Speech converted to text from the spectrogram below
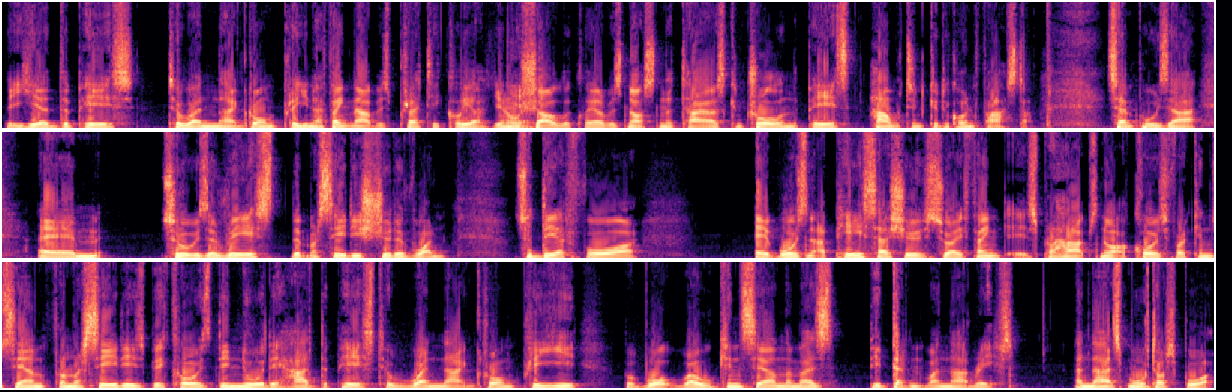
that he had the pace to win that Grand Prix, and I think that was pretty clear. You know, yeah. Charles Leclerc was nursing the tyres, controlling the pace. Hamilton could have gone faster. Simple as that. Um, so it was a race that Mercedes should have won. So therefore, it wasn't a pace issue. So I think it's perhaps not a cause for concern for Mercedes because they know they had the pace to win that Grand Prix. But what will concern them is they didn't win that race. And that's motorsport.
